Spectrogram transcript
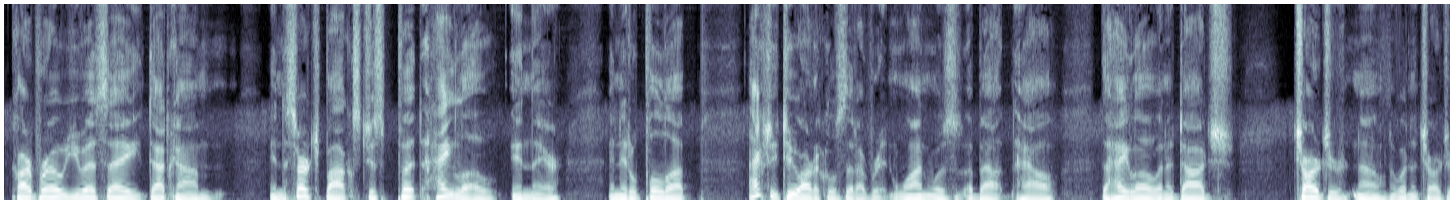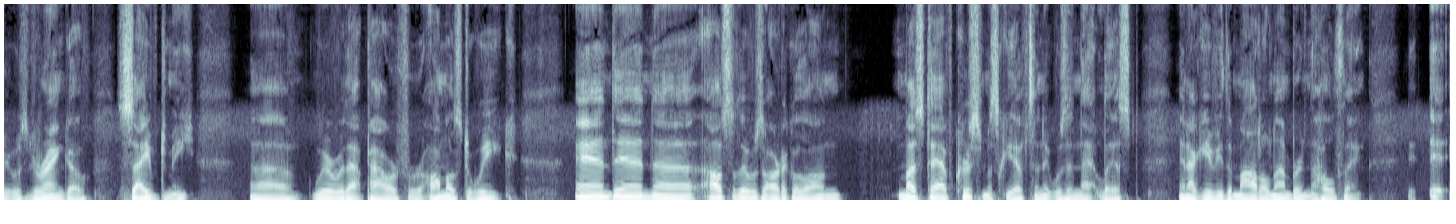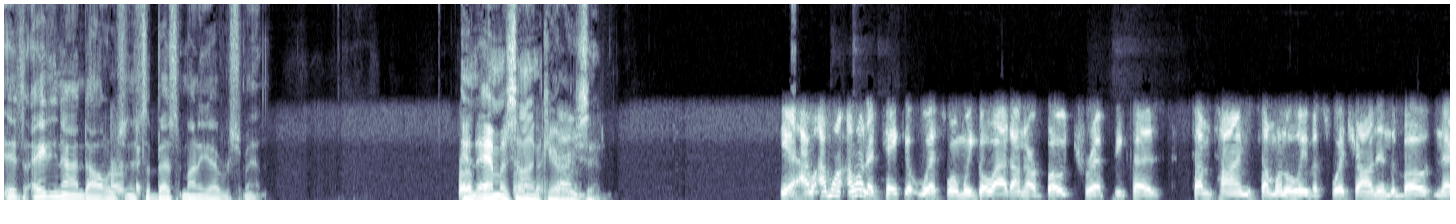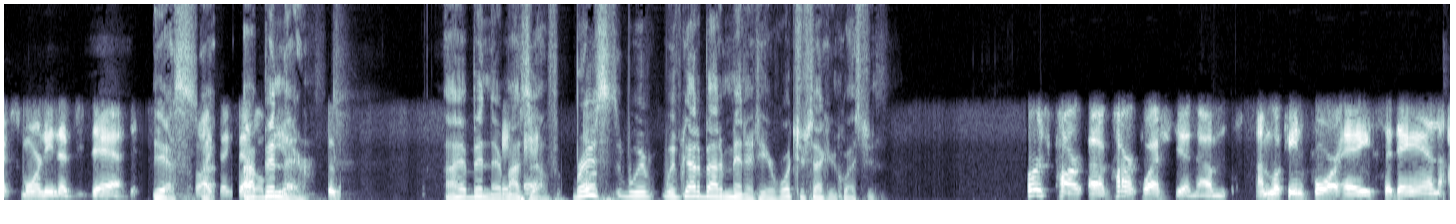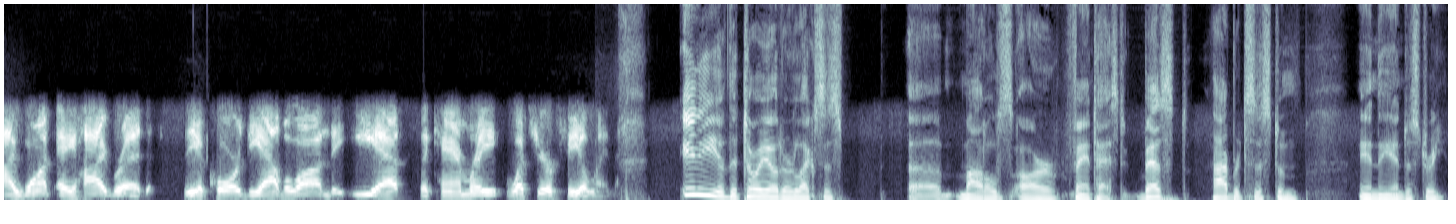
carprousa.com, in the search box, just put Halo in there, and it'll pull up actually two articles that I've written. One was about how the Halo and a Dodge Charger, no, it wasn't a Charger, it was Durango, saved me. Uh, we were without power for almost a week. And then uh, also there was an article on must have Christmas gifts, and it was in that list. And I give you the model number and the whole thing. It, it's $89, and it's the best money I ever spent. And Amazon perfect. carries it. Yeah, I, I want I want to take it with when we go out on our boat trip because sometimes someone will leave a switch on in the boat, next morning it's dead. Yes, So I think I've been be there. good- I have been there Hey, myself. Bruce, we're, we've got about a minute here. What's your second question? First car uh, car question. Um, I'm looking for a sedan. I want a hybrid. The Accord, the Avalon, the ES, the Camry. What's your feeling? Any of the Toyota or Lexus uh, models are fantastic. Best hybrid system in the industry.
